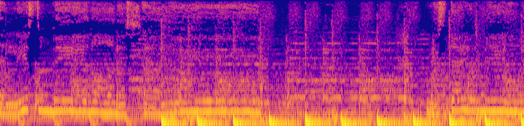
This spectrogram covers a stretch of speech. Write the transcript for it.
At least I'm with me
